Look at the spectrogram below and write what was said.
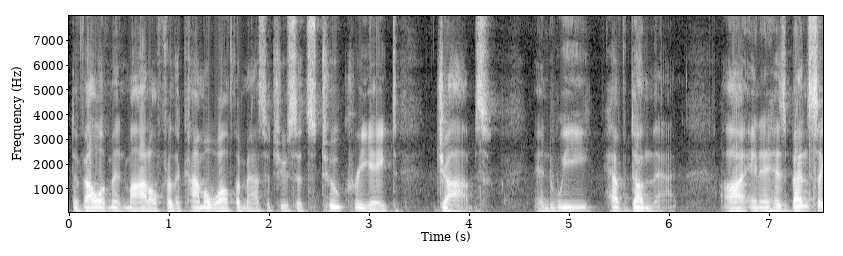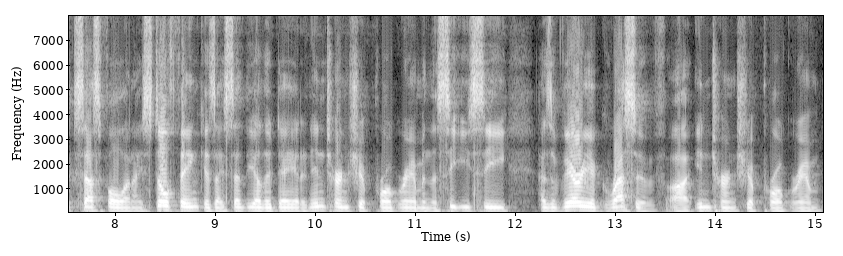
development model for the Commonwealth of Massachusetts to create jobs. And we have done that. Uh, and it has been successful, and I still think, as I said the other day, at an internship program, and the CEC has a very aggressive uh, internship program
